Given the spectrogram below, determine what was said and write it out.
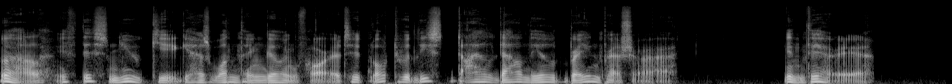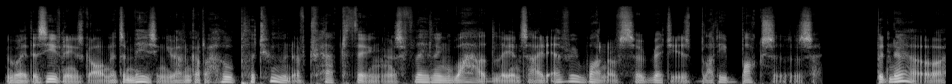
Well, if this new gig has one thing going for it, it ought to at least dial down the old brain pressure. In theory. The way this evening's gone, it's amazing you haven't got a whole platoon of trapped things flailing wildly inside every one of Sir Reggie's bloody boxes. But no,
